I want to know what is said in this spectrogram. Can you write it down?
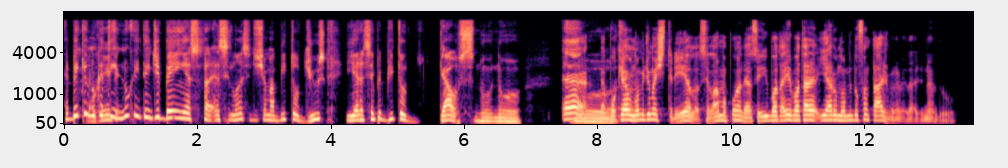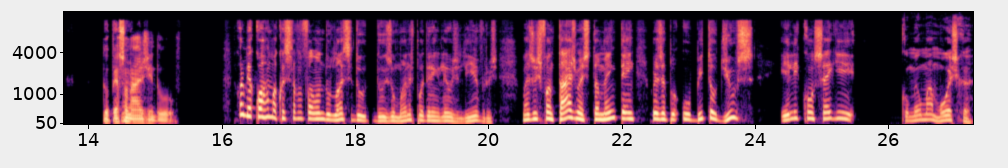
É bem que eu nunca, nunca entendi bem essa, esse lance de chamar Beetlejuice e era sempre Beetlejuice no, no, É, é no... porque é o nome de uma estrela, sei lá, uma porra dessa. E botar, e botar, e era o nome do fantasma, na verdade, né? Do, do personagem do. Agora me ocorre uma coisa, você estava falando do lance do- dos humanos poderem ler os livros, mas os fantasmas também têm. Por exemplo, o Beetlejuice, ele consegue comer uma mosca.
